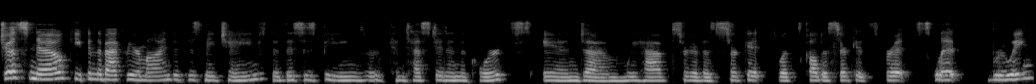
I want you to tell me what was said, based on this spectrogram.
just know, keep in the back of your mind that this may change, that this is being sort of contested in the courts. And um, we have sort of a circuit, what's called a circuit split, split brewing.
